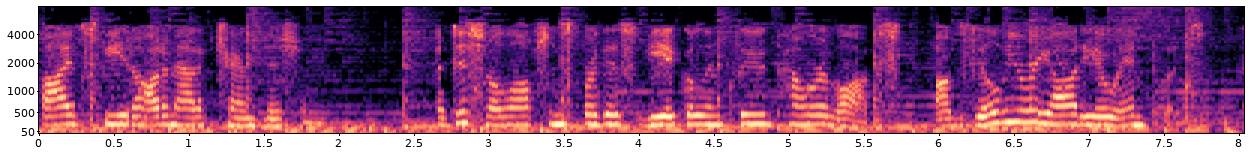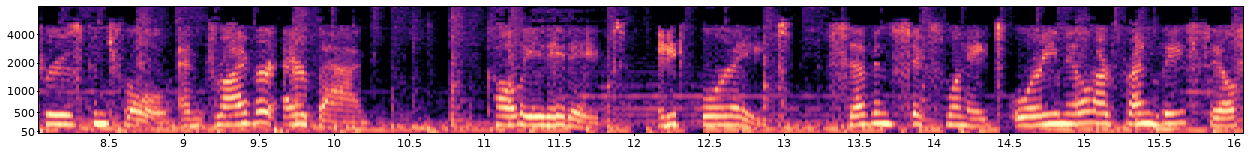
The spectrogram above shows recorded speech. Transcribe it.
5-speed automatic transmission. Additional options for this vehicle include power locks, auxiliary audio input, cruise control and driver airbag. Call 888-848-7618 or email our friendly sales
